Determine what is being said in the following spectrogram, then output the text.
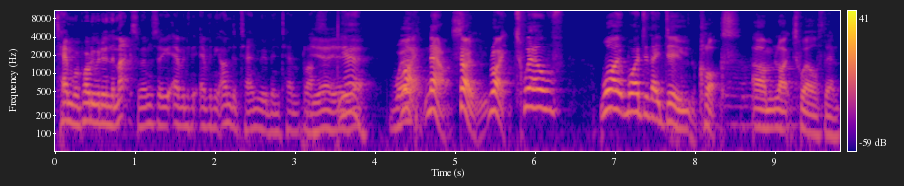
ten would probably would have been the maximum. So everything everything under ten would have been ten plus. Yeah, yeah, Yeah. yeah. Well, right now, so right, twelve. Why why do they do clocks um like twelve then?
